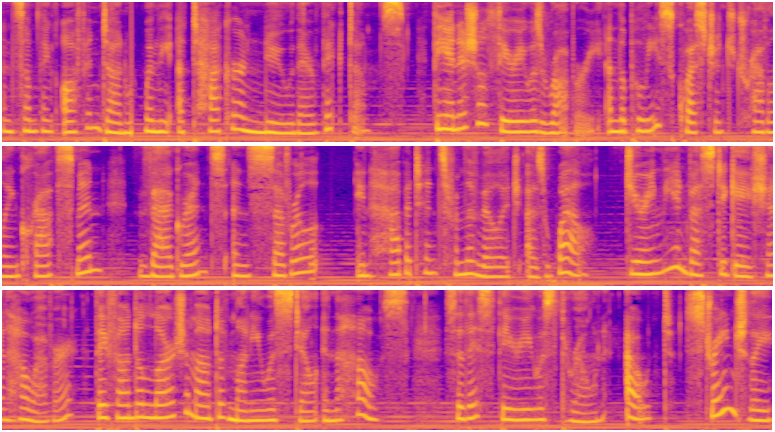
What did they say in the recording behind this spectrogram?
and something often done when the attacker knew their victims. The initial theory was robbery, and the police questioned traveling craftsmen, vagrants, and several inhabitants from the village as well. During the investigation, however, they found a large amount of money was still in the house, so this theory was thrown out. Strangely,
